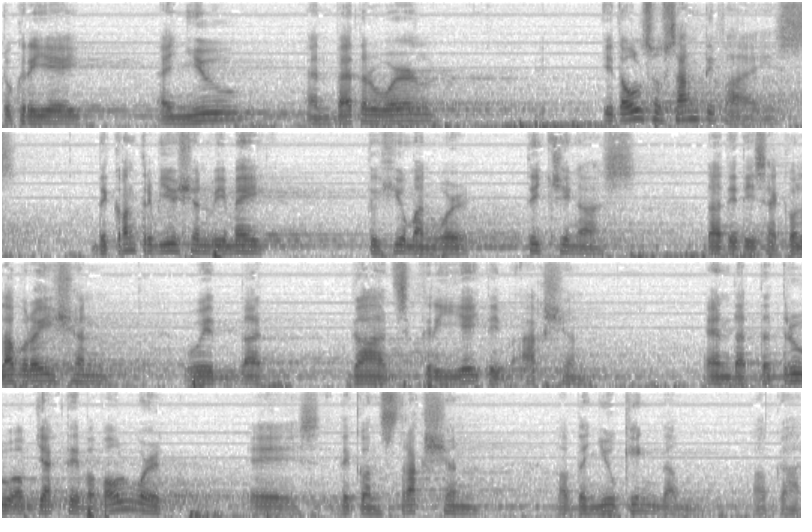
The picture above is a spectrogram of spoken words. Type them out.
to create a new and better world, it also sanctifies the contribution we make to human work, teaching us that it is a collaboration with that God's creative action and that the true objective of all work is the construction of the new kingdom of God.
